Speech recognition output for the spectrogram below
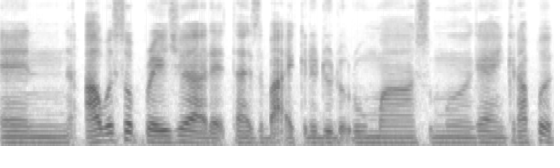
And I was so pressure at that time Sebab I kena duduk rumah semua kan. Kenapa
